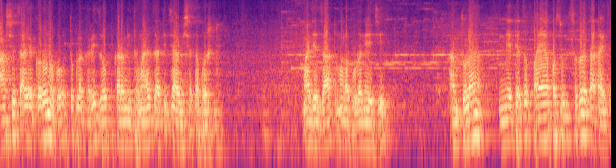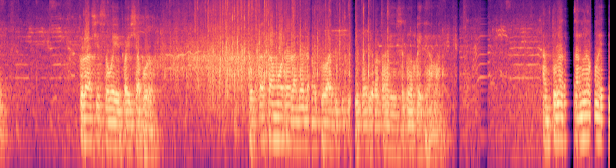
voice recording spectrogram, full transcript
असे चाळे करू नको तुला घरी झोप कारण इथं माझ्या जातीच्या आयुष्याचा प्रश्न आहे. माझी जात मला पुढं न्यायची आणि तुला नेत्याचं पायापासून सगळं चाटायचंय तुला अशी सवय आहे पैशा पुढं तो कसा मोठा झालेला आहे तो आधी किती तरी होता हे सगळं माहिती आहे आम्हाला. आणि तुला चांगलं माहिती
